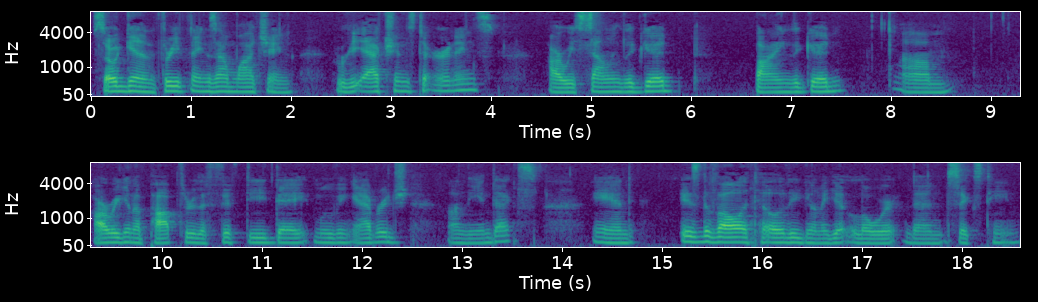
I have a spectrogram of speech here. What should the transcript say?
So, again, three things I'm watching reactions to earnings. Are we selling the good, buying the good? Um, are we going to pop through the 50 day moving average on the index? And is the volatility going to get lower than 16?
